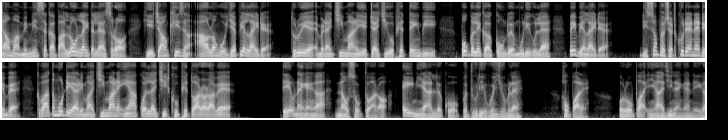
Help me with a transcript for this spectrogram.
နောက်မှာမိမိဆက်ကဘာလို့လိုက်တယ်လဲဆိုတော့ရေချောင်းခီးစံအားလုံးကိုရက်ပစ်လိုက်တယ်သူတို့ရဲ့အမြဲတမ်းကြီးမားတဲ့တက်ကြီးကိုဖျက်သိမ်းပြီးပုတ်ကလစ်ကကုန်းတွယ်မှုတွေကိုလည်းပိတ်ပင်လိုက်တယ်ဒီဆုံးဖြတ်ချက်တစ်ခုတည်းနဲ့တင်ပဲကမ္ဘာသမုဒ္ဒရာတွေမှာကြီးမားတဲ့အင်အားကွက်လက်ကြီးတစ်ခုဖြစ်သွားတော့တာပဲတရုတ်နိုင်ငံကနောက်ဆုတ်သွားတော့အဲ့ဒီနေရာလွတ်ကိုဘယ်သူတွေဝင်ယူမလဲဟုတ်ပါတယ်ဥရောပအင်အားကြီးနိုင်ငံတွေက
